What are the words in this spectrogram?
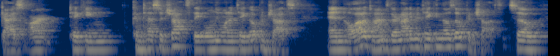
guys aren't taking contested shots. They only want to take open shots. And a lot of times they're not even taking those open shots. So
